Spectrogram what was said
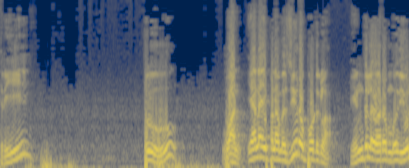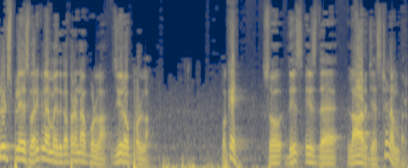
three two one ஏன்னா இப்போ நம்ம ஜீரோ போட்டுக்கலாம். எண்டில் வரும்போது யூனிட்ஸ் பிளேஸ் வரைக்கும் நம்ம இதுக்கப்புறம் என்ன போடலாம்? ஜீரோ போடலாம். Okay so this is the largest number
